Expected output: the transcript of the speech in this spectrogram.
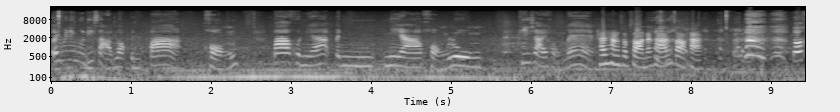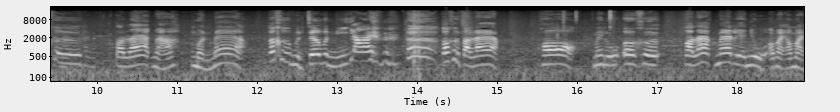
เอ้ยไม่ได้มือที่สามหรอกเป็นป้าของป้าคนเนี้ยเป็นเมียของลุงพี่ชายของแม่ถ้าทางซับซ้อนนะคะ ต่อค่ะ ก็คือตอนแรกนะ เหมือนแม่อะก็คือเหมือนเจอเหมือนนิยาย ก็คือตอนแรก พ่อไม่รู้เออคือตอนแรกแม่เรียนอยู่เอาใหม่เอาใหม่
